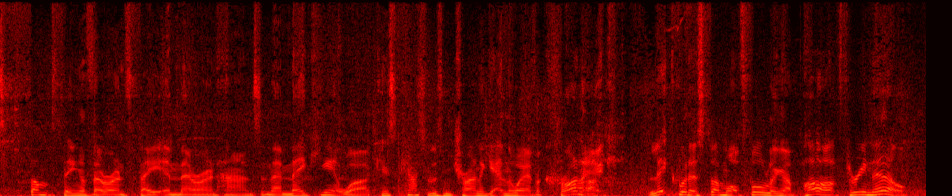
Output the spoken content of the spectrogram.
something of their own fate in their own hands, and they're making it work. His Catalysm trying to get in the way of Acronik. Ah. Liquid are somewhat falling apart, 3-0.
